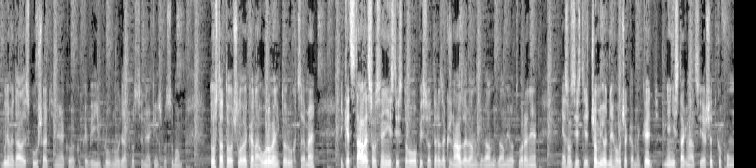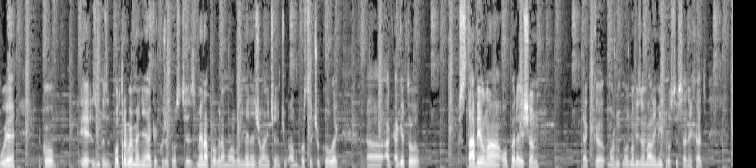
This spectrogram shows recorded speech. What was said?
budeme ďalej skúšať nejako ako keby improvenúť a proste nejakým spôsobom dostať toho človeka na úroveň, ktorú chceme. I keď stále som si není istý z toho opisu, a teraz akože naozaj veľmi, veľmi, veľmi otvorene, nie som si istý, čo my od neho očakáme. Keď není stagnácia, všetko funguje, ako je, potrebujeme nejak akože proste zmena programu alebo manažovanie, čo, čo, alebo proste čokoľvek. ak, ak je to stabilná operation, tak e, možno, možno by sme mali my proste sa nechať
